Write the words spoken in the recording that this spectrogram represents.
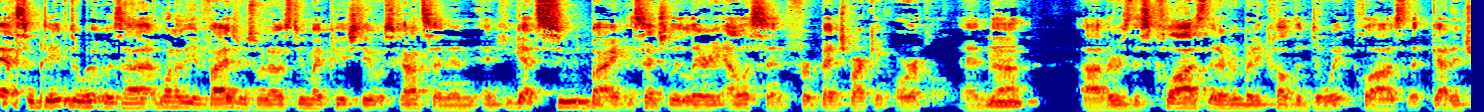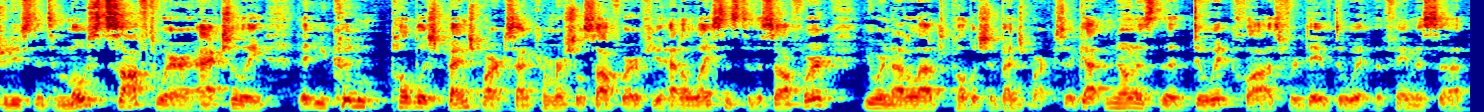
yeah. So Dave DeWitt was uh, one of the advisors when I was doing my PhD at Wisconsin, and, and he got sued by essentially Larry Ellison for benchmarking Oracle. And mm. uh, uh, there was this clause that everybody called the DeWitt clause that got introduced into most software, actually, that you couldn't publish benchmarks on commercial software. If you had a license to the software, you were not allowed to publish a benchmark. So it got known as the DeWitt clause for Dave DeWitt, the famous uh,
